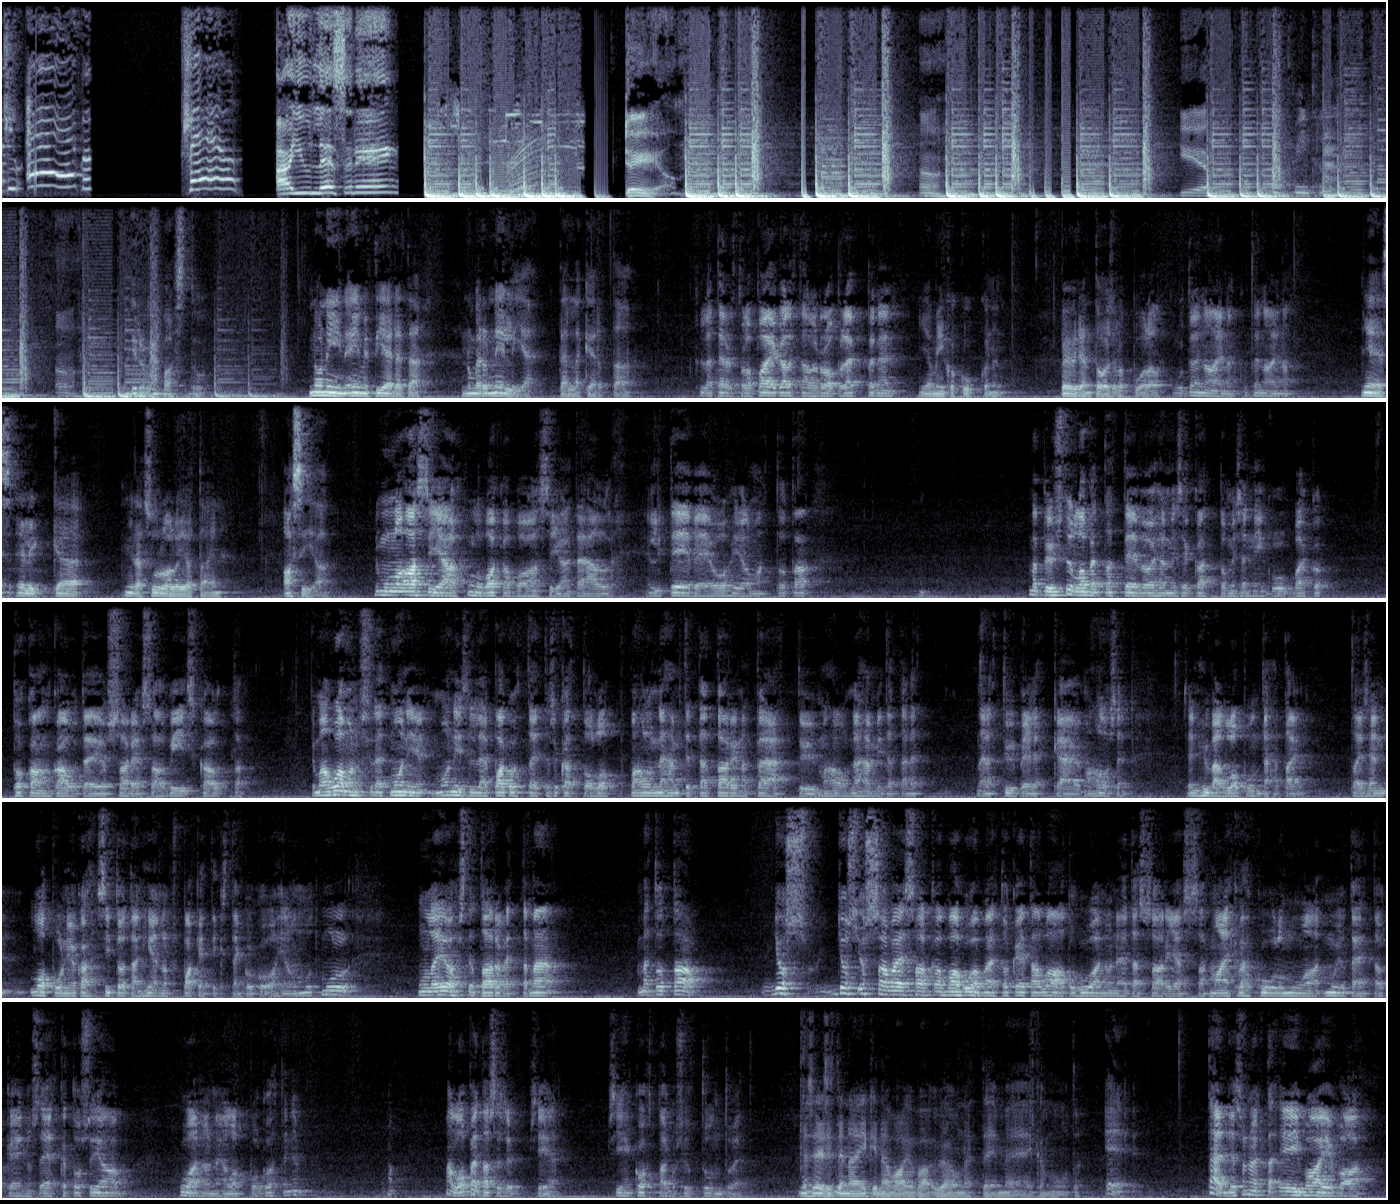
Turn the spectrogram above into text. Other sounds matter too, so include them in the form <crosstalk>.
Have you ever felt? Are you listening? Damn. Uh. Yeah. Hirveä vastuu. No niin, ei me tiedetä. Numero neljä tällä kertaa. Kyllä tervetuloa paikalle. Täällä on Roope Leppänen. Ja Mikko Kukkonen pöydän toisella puolella. Kuten aina, kuten aina. Jees, eli mitä sulla oli jotain asiaa? No, mulla on asiaa, mulla on vakavaa asiaa täällä. Eli TV-ohjelma. Tota, mä pystyn lopettamaan TV-ohjelmisen kattomisen niin kuin vaikka tokaan kauteen, jos sarjassa on viisi kautta. Ja mä oon huomannut silleen, että moni, moni silleen pakottaa, että se katsoo loppu. Mä haluan nähdä, miten tämä tarina päättyy. Mä haluan nähdä, mitä tälle, näille tyypeille käy. Mä haluan sen, sen hyvän lopun tähän, tai, tai sen lopun, joka sitotaan hienoksi paketiksi tämän koko ohjelman. Mutta mulla, mulla ei ole sitä tarvetta. Mä, mä tota, jos, jos jossain vaiheessa alkaa vaan huomaa, että okei, tämä laatu huononee tässä sarjassa. Mä oon ehkä vähän kuullut mua, muilta, että okei, no se ehkä tosiaan huononee loppuun kohti, niin mä, mä lopetan se siihen, siihen kohtaan, kun siltä tuntuu, että Ja se ei sitten enää ikinä vaivaa yöunet, ei mene eikä muuta. ei, täytyy sanoa, että ei vaivaa.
